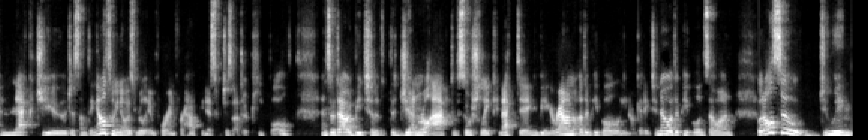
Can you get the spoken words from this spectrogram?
connect you to something else we know is really important for happiness, which is other people. And so that would be to the general act of socially connecting, being around other people, you know, getting to know other people and so on, but also doing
